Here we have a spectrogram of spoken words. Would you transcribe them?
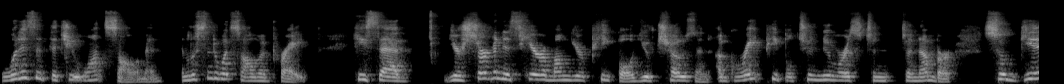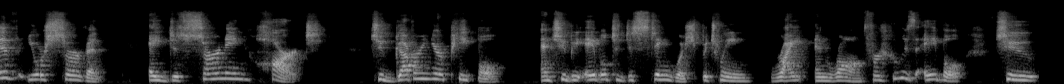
"What is it that you want, Solomon?" And listen to what Solomon prayed. He said your servant is here among your people you've chosen, a great people too numerous to, to number. So give your servant a discerning heart to govern your people and to be able to distinguish between right and wrong. For who is able to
